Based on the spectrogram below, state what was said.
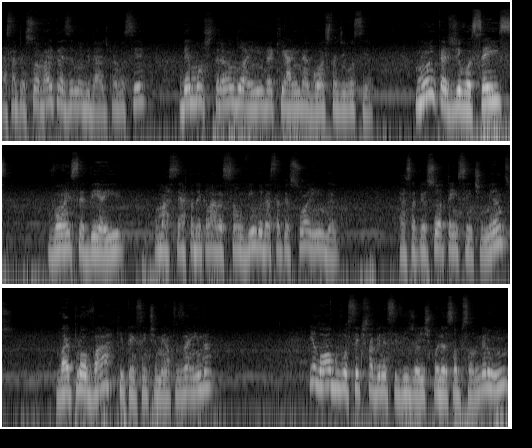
Essa pessoa vai trazer novidade para você, demonstrando ainda que ainda gosta de você. Muitas de vocês vão receber aí uma certa declaração vinda dessa pessoa ainda. Essa pessoa tem sentimentos, vai provar que tem sentimentos ainda e logo você que está vendo esse vídeo aí, escolher essa opção número 1, um,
